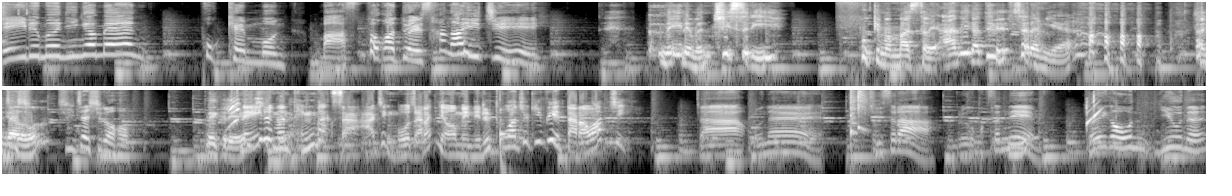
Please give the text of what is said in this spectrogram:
내 이름은 잉여맨. 포켓몬 마스터가 될 사나이지. 내 이름은 G3 포켓몬 마스터의 아내가 될 사람이야. 반가워. 진짜 싫어. 왜 그래? 내 이름은 댕박사. 아직 모자란 여민이를 도와주기 위해 따라왔지. 자 오늘 지스라 그리고 박사님 저희가 온 이유는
